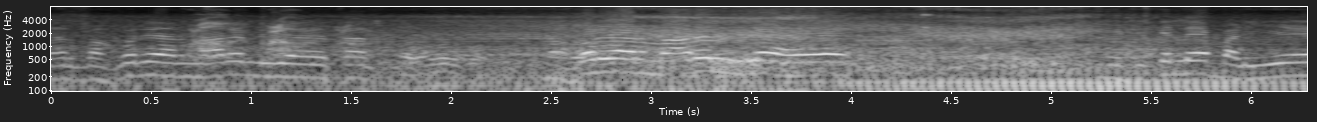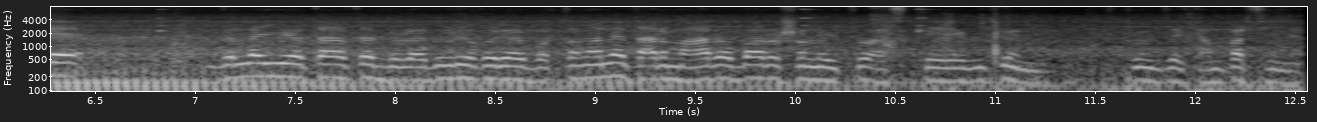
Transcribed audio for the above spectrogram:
তার বাপরে আর মারে লইয়া তার বাপরে আর মারে লইয়া বাড়িয়ে দৌড়াদৌড়ি করে আর বর্তমানে তার মার অপারেশন হইতো আজকে বুঝছেন? তো যেতাম পারছি না।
